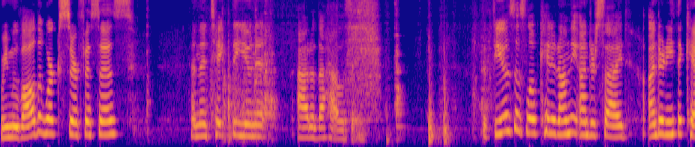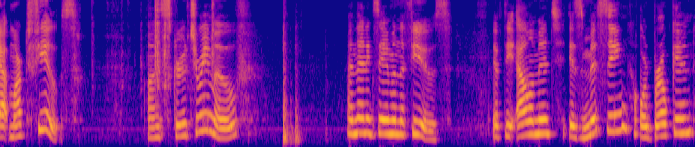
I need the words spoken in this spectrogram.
Remove all the work surfaces and then take the unit out of the housing. The fuse is located on the underside underneath a cap marked fuse. Unscrew to remove and then examine the fuse. If the element is missing or broken,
